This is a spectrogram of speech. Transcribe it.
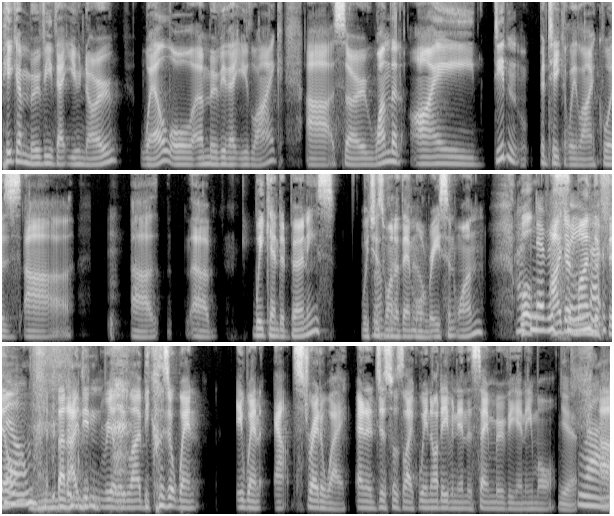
pick a movie that you know well or a movie that you like. Uh, so one that I didn't particularly like was uh, uh, uh, Weekend at Bernie's. Which is one of that their more recent one. I've well, never I don't seen mind that the film, film. but I didn't really like because it went it went out straight away, and it just was like we're not even in the same movie anymore. Yeah. Right.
